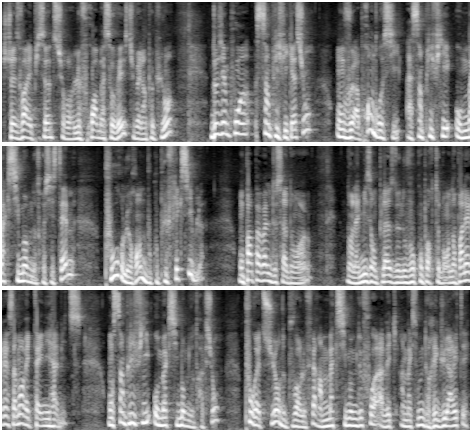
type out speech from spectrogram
Je te laisse voir l'épisode sur le froid m'a sauvé si tu veux aller un peu plus loin. Deuxième point, simplification. On veut apprendre aussi à simplifier au maximum notre système pour le rendre beaucoup plus flexible. On parle pas mal de ça dans euh, dans la mise en place de nouveaux comportements. On en parlait récemment avec Tiny Habits. On simplifie au maximum notre action pour être sûr de pouvoir le faire un maximum de fois avec un maximum de régularité.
